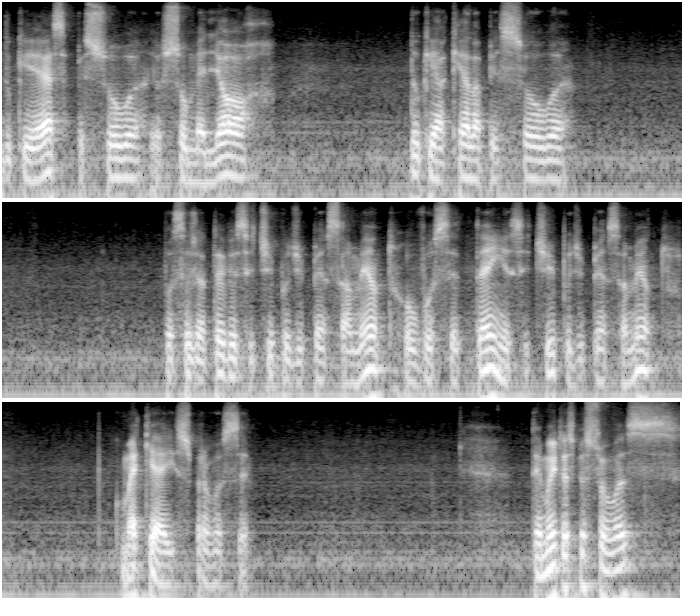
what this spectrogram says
do que essa pessoa, eu sou melhor do que aquela pessoa. Você já teve esse tipo de pensamento ou você tem esse tipo de pensamento? Como é que é isso para você? Tem muitas pessoas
